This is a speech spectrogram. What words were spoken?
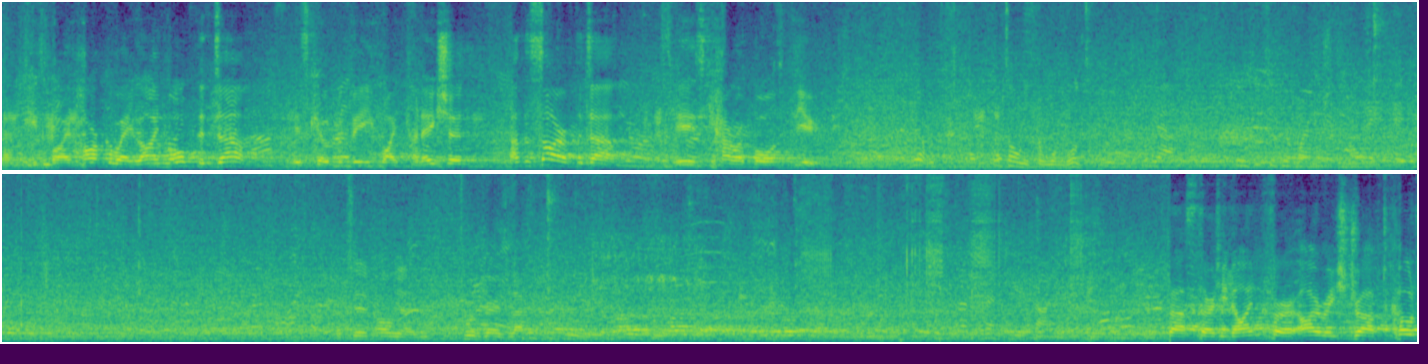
And he's by Harkaway Lionhawk. The dam is Kilmovee White Carnation. And the sire of the dam is Carrabawn View. Yeah, that's only for one month. Yeah. So it's just a good one. That's it. Oh yeah, two of the bears left. Plenty of time. Class 39 for Irish Draught Colt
